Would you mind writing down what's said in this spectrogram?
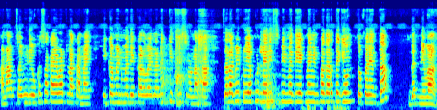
आणि आमचा व्हिडिओ कसा काय वाटला का नाही हे कमेंटमध्ये कळवायला नक्कीच विसरू नका. चला भेटूया पुढल्या रेसिपीमध्ये एक नवीन पदार्थ घेऊन. तोपर्यंत धन्यवाद.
